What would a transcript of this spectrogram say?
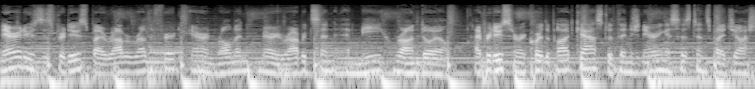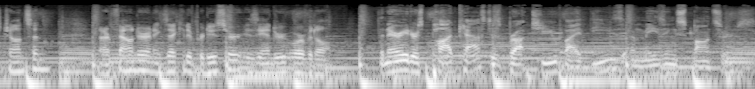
Right. The Narrators is produced by Robert Rutherford, Erin Rollman, Mary Robertson, and me, Ron Doyle. I produce and record the podcast with engineering assistance by Josh Johnson, and our founder and executive producer is Andrew Orvedahl. The Narrators podcast is brought to you by these amazing sponsors.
